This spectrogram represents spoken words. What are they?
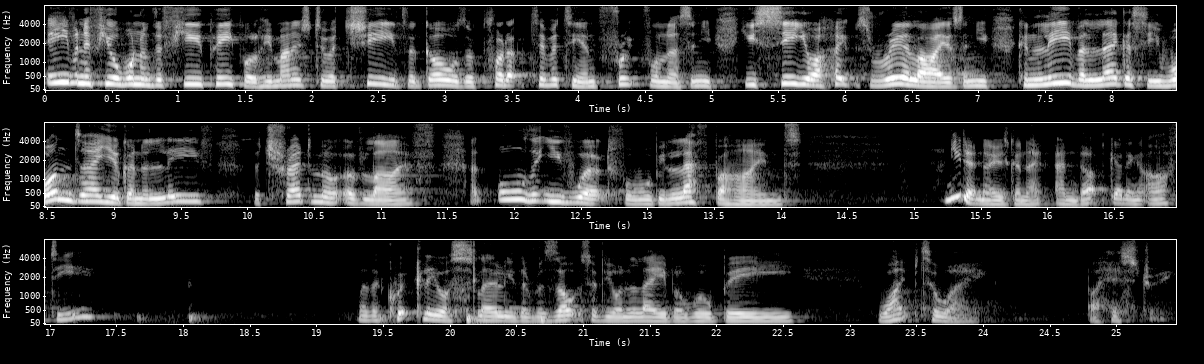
Even if you're one of the few people who manage to achieve the goals of productivity and fruitfulness, and you, you see your hopes realized and you can leave a legacy, one day you're going to leave the treadmill of life, and all that you've worked for will be left behind. And you don't know who's going to end up getting after you. Whether quickly or slowly, the results of your labor will be wiped away by history.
